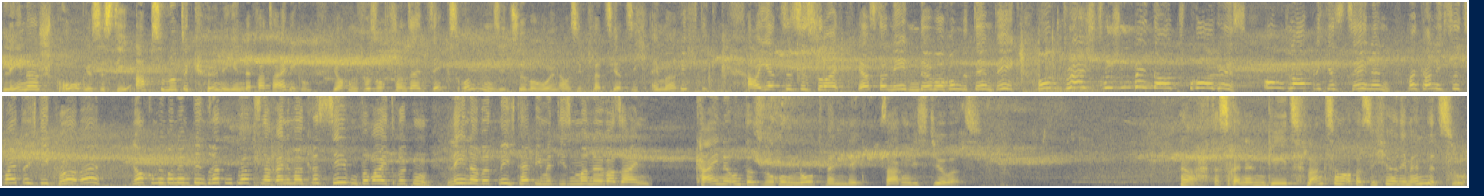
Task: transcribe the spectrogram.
Lena Sproges ist die absolute Königin der Verteidigung. Jochen versucht schon seit sechs Runden sie zu überholen, aber sie platziert sich immer richtig. Aber jetzt ist es soweit. Er ist daneben, der überrundete im Weg und crasht zwischen Binder und Sproges. Unglaubliche Szenen. Man kann nicht zu zweit durch die Kurve. Jochen übernimmt den dritten Platz nach einem aggressiven Vorbeidrücken. Lena wird nicht happy mit diesem Manöver sein. Keine Untersuchung notwendig, sagen die Stewards. Ja, das Rennen geht langsam aber sicher dem Ende zu.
